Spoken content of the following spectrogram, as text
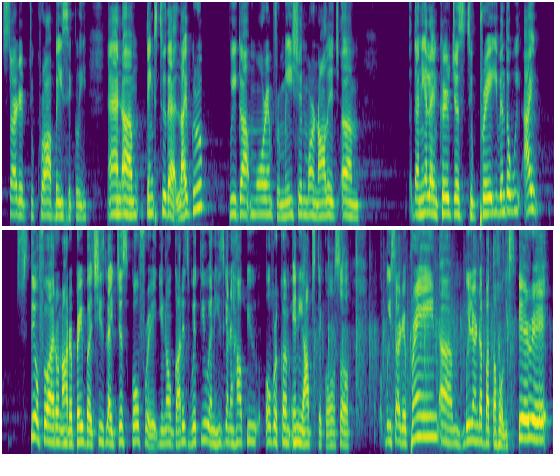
started to crawl basically. And um, thanks to that life group, we got more information, more knowledge. Um, Daniela encouraged us to pray, even though we, I still feel I don't know how to pray, but she's like, just go for it. You know, God is with you and he's gonna help you overcome any obstacle. So we started praying. Um, we learned about the Holy Spirit.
